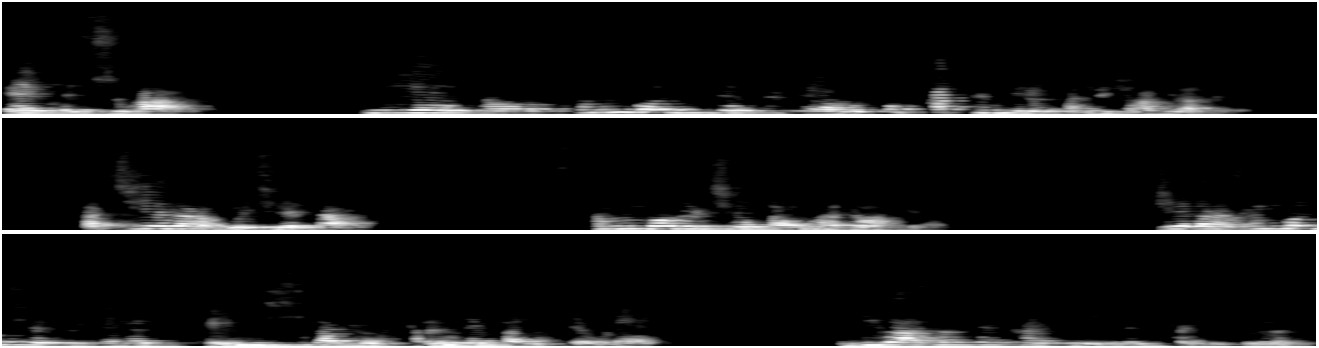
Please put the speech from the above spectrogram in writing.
개수가 C에서 3번 칠했을 때하고 똑같은지를 반드시 확인하세요. 자, C에다가 뭘 칠했다? 3번을 칠했다고 가정할게요. C에다가 3번 칠했을 때는 A, C가 지금 다른 색깔이기 때문에 B가 선택할 수 있는 자기수는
